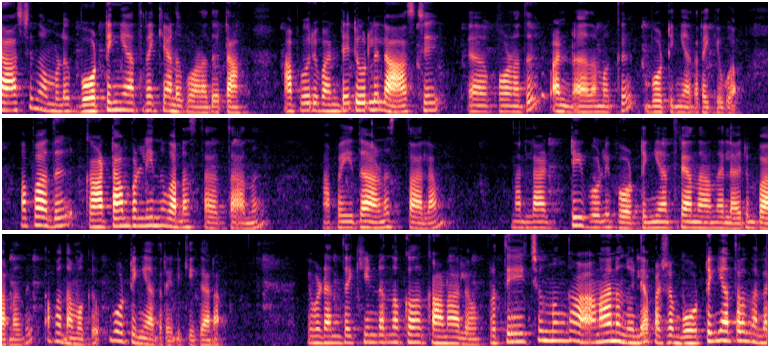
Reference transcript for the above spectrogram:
ലാസ്റ്റ് നമ്മൾ ബോട്ടിംഗ് യാത്രയ്ക്കാണ് പോണത് കേട്ടോ അപ്പോൾ ഒരു വൺ ഡേ ടൂറിൽ ലാസ്റ്റ് പോണത് നമുക്ക് ബോട്ടിങ് യാത്രയ്ക്ക് പോവാം. അപ്പോൾ അത് കാട്ടാമ്പള്ളി എന്ന് പറഞ്ഞ സ്ഥലത്താണ്. അപ്പോൾ ഇതാണ് സ്ഥലം. നല്ല അടിപൊളി ബോട്ടിങ് യാത്രയാണെന്നാണ് എല്ലാവരും പറഞ്ഞത്. അപ്പോൾ നമുക്ക് ബോട്ടിംഗ് യാത്രയിലേക്ക് കയറാം ഇവിടെ എന്തൊക്കെയുണ്ടെന്നൊക്കെ കാണാമല്ലോ പ്രത്യേകിച്ചൊന്നും കാണാനൊന്നുമില്ല. പക്ഷേ ബോട്ടിംഗ് യാത്ര നല്ല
